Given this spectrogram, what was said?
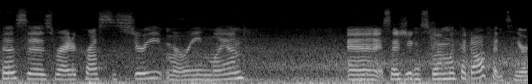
This is right across the street, Marineland. And it says you can swim with the dolphins here.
